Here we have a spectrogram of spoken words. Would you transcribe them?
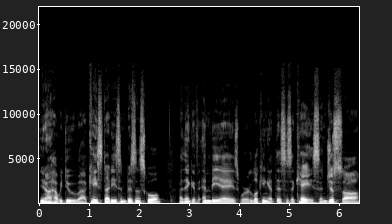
You know how we do uh, case studies in business school? I think if MBAs were looking at this as a case and just saw,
